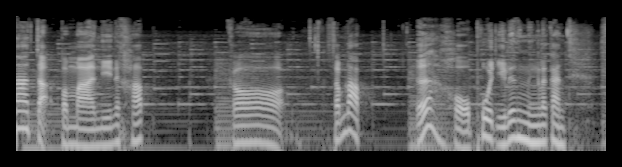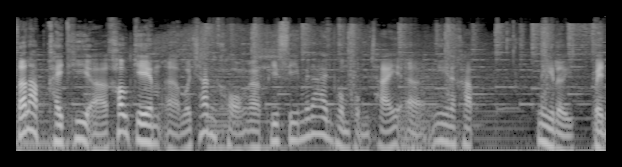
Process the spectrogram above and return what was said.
น่าจะประมาณนี้นะครับ ก็สำหรับ เออขอพูดอีกเรื่องหนึงแล้วกันสำหรับใครที่เข้าเกมเวอร์ชันของเอ่อ PC ไม่ได้ผมผมใช้นี่นะครับ นี่เลยเป็น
